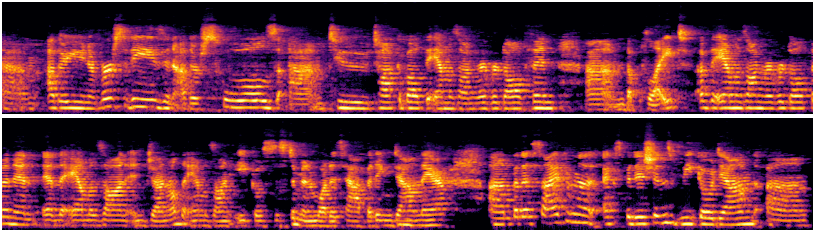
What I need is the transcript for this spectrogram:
um, other universities and other schools um, to talk about the Amazon River dolphin, um, the plight of the Amazon River dolphin, and, and the Amazon in general, the Amazon ecosystem, and what is happening down there. Um, but aside from the expeditions, we go down. Um,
